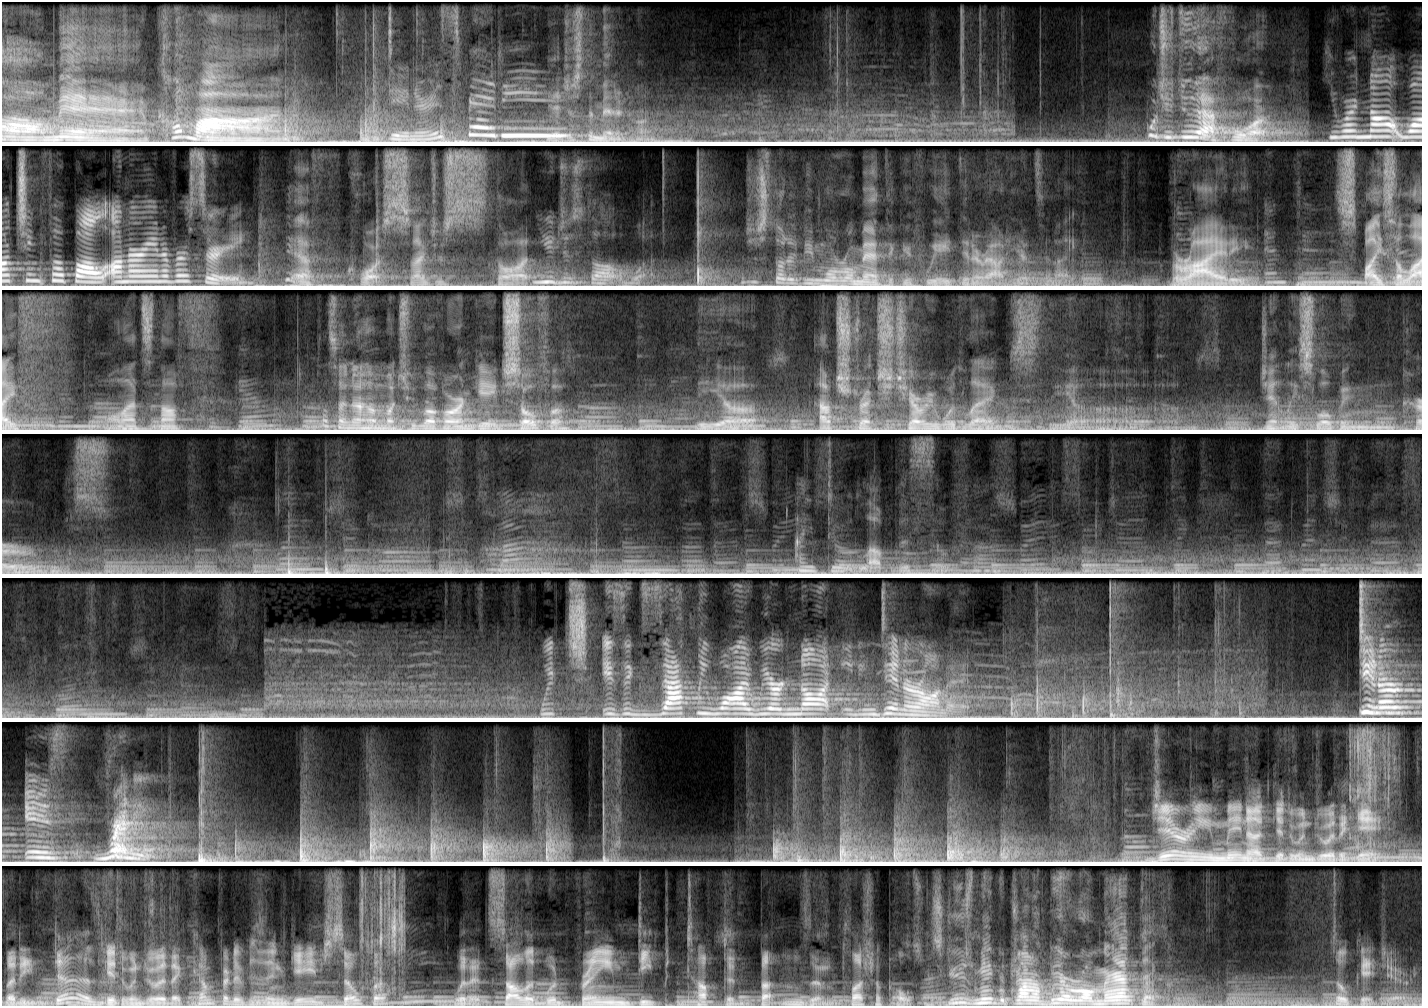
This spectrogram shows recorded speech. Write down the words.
Oh man, come on. Dinner is ready. Yeah, just a minute, hon. What'd you do that for? You are not watching football on our anniversary. Yeah, of course. I just thought. You just thought what? I just thought it'd be more romantic if we ate dinner out here tonight. Variety, spice of life, all that stuff. Plus, I know how much you love our Engage sofa. The uh, outstretched cherry wood legs, the uh, gently sloping curves. I do love this sofa. Which is exactly why we are not eating dinner on it. Dinner is ready. Jerry may not get to enjoy the game, but he does get to enjoy the comfort of his Engage sofa, with its solid wood frame, deep tufted buttons, and plush upholstery. Excuse me for trying to be a romantic. It's okay, Jerry.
